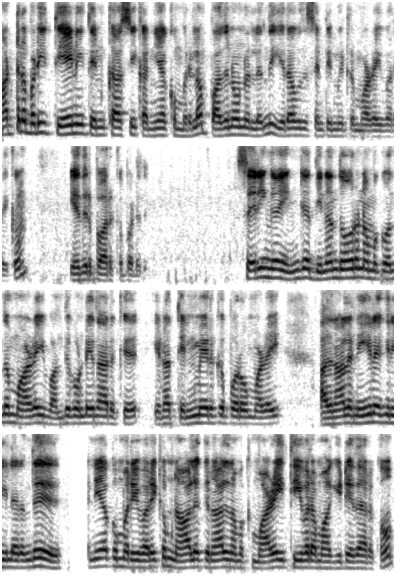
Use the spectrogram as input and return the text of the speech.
மற்றபடி தேனி தென்காசி கன்னியாகுமரிலாம் பதினொன்றுலேருந்து இருபது சென்டிமீட்டர் மழை வரைக்கும் எதிர்பார்க்கப்படுது. சரிங்க இங்கே தினந்தோறும் நமக்கு வந்து மழை வந்து கொண்டே தான் இருக்குது ஏன்னா தென்மேற்கு பருவ மழை அதனால நீலகிரியிலேருந்து கன்னியாகுமரி வரைக்கும் நாளுக்கு நாள் நமக்கு மழை தீவிரமாகிட்டே தான் இருக்கும்.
